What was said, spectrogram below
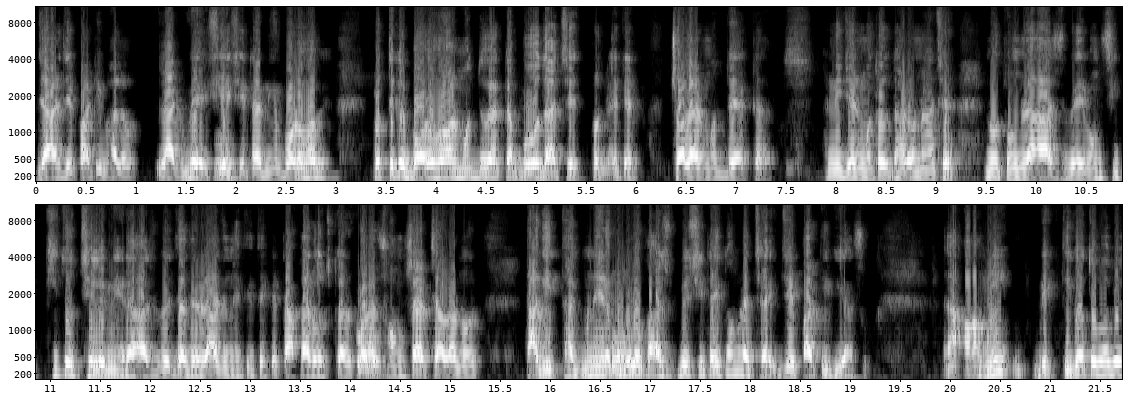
যার যে পার্টি ভালো লাগবে সে সেটা নিয়ে বড় হবে। প্রত্যেকের বড় হওয়ার মধ্যেও একটা বোধ আছে প্রত্যেকের চলার মধ্যে একটা নিজের মতো ধারণা আছে। নতুনরা আসবে এবং শিক্ষিত ছেলে মেয়েরা আসবে যাদের রাজনীতি থেকে টাকা রোজগার করা হুম। সংসার চালানোর তাগিদ থাকবে না এরকম লোক আসবে সেটাই তো আমরা চাই যে পার্টিরই আসুক। আমি ব্যক্তিগতভাবে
